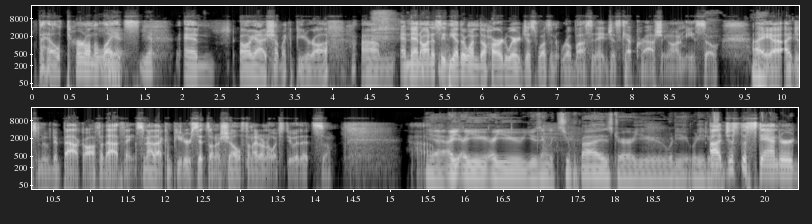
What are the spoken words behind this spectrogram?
What the hell? Turn on the lights. Yep. yep. And oh yeah, I shut my computer off. Um, and then honestly, the other one, the hardware just wasn't robust, and it just kept crashing on me. So I uh, I just moved it back off of that thing. So now that computer sits on a shelf, and I don't know what to do with it. So. Um, yeah, are, are, you are you using like supervised or are you what do you what do you do? Uh, just the standard,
